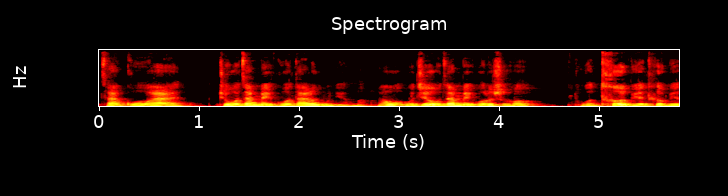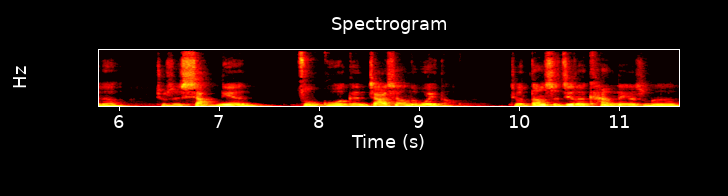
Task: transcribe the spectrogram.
在国外，就我在美国待了五年嘛，然后我我记得我在美国的时候，我特别特别的，就是想念祖国跟家乡的味道。就当时记得看那个什么，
